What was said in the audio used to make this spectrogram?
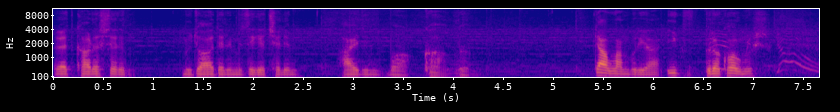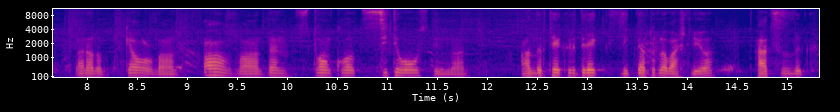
Evet kardeşlerim Mücadelemize geçelim. Haydi bakalım Gel lan buraya. İlk Brock olmuş. Lan oğlum gel lan. Al lan. Ben Stone Cold City Austin lan. Undertaker direkt Signatur'la başlıyor. Haksızlık.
